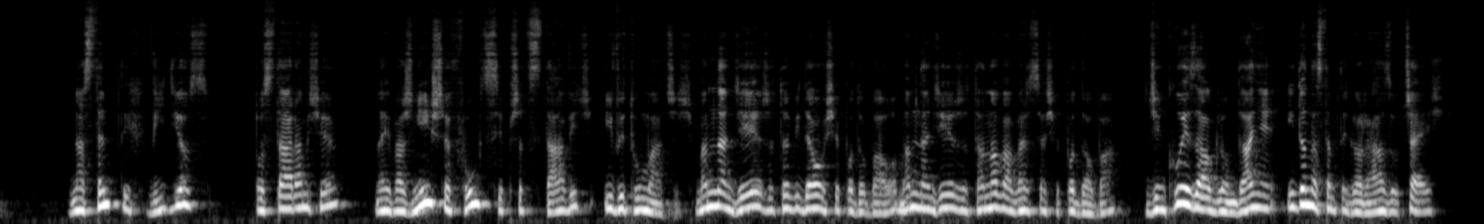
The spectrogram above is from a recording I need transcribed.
W następnych videos postaram się najważniejsze funkcje przedstawić i wytłumaczyć. Mam nadzieję, że to wideo się podobało. Mam nadzieję, że ta nowa wersja się podoba. Dziękuję za oglądanie i do następnego razu. Cześć!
